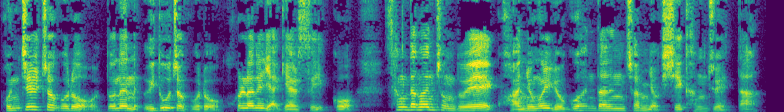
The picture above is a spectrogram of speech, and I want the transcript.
본질적으로 또는 의도적으로 혼란을 야기할 수 있고 상당한 정도의 관용을 요구한다는 점 역시 강조했다.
